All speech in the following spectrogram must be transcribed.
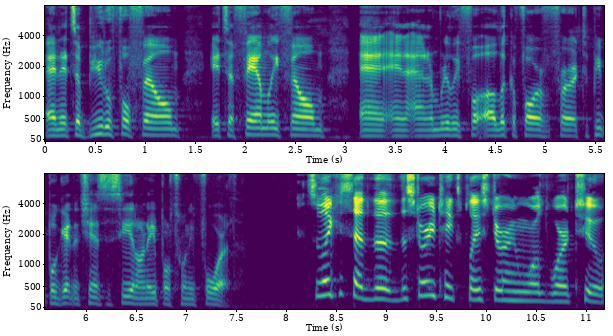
And it's a beautiful film. It's a family film, and and, and I'm really uh, looking forward for to people getting a chance to see it on April 24th. So, like you said, the, the story takes place during World War II,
